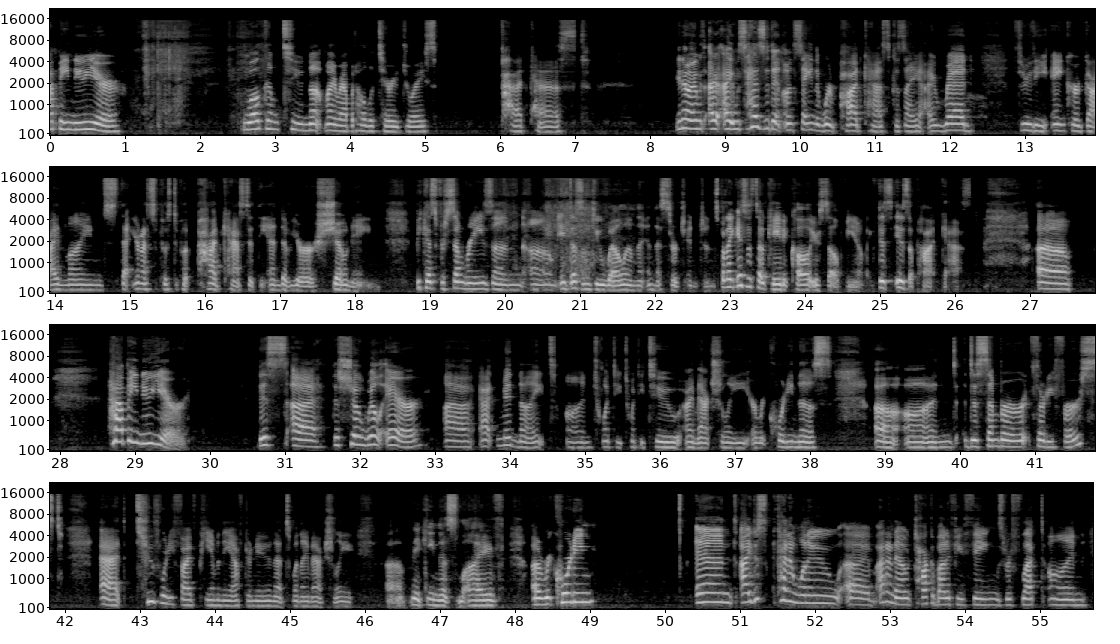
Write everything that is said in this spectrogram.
Happy New Year. Welcome to Not My Rabbit Hole with Tere Joyce podcast. You know, I was I, I was hesitant on saying the word podcast because I, I read through the anchor guidelines that you're not supposed to put podcast at the end of your show name because for some reason um, it doesn't do well in the in the search engines. But I guess it's okay to call yourself, you know, like this is a podcast. Uh, Happy New Year! This uh, this show will air uh, at midnight on 2022. I'm actually uh, recording this uh, on December 31st at 2:45 p.m. in the afternoon. That's when I'm actually uh, making this live uh, recording. And I just kind of want to, um, I don't know, talk about a few things, reflect on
